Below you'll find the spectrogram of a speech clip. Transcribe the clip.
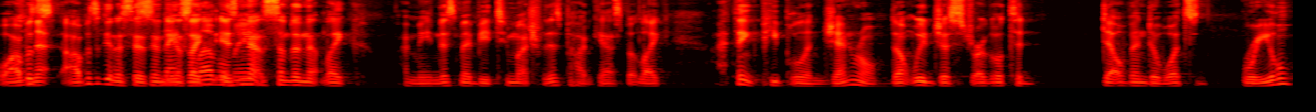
Well, I was I was gonna say something. It's like, level, isn't man. that something that like? I mean, this may be too much for this podcast, but like, I think people in general don't we just struggle to delve into what's real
